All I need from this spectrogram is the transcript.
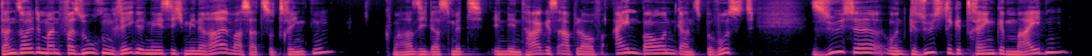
Dann sollte man versuchen, regelmäßig Mineralwasser zu trinken, quasi das mit in den Tagesablauf einbauen, ganz bewusst. Süße und gesüßte Getränke meiden,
